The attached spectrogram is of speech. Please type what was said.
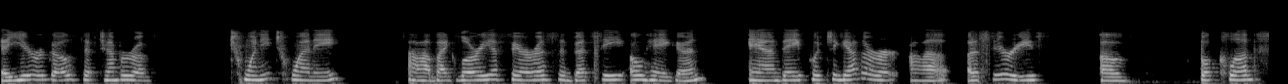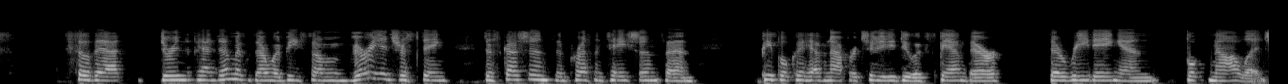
a year ago, September of 2020, uh, by Gloria Ferris and Betsy O'Hagan. And they put together uh, a series of book clubs so that during the pandemic there would be some very interesting discussions and presentations and people could have an opportunity to expand their their reading and book knowledge.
